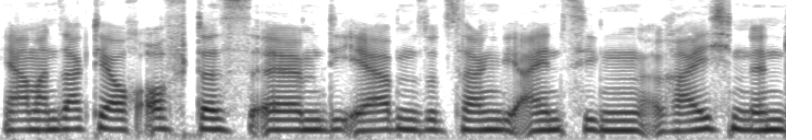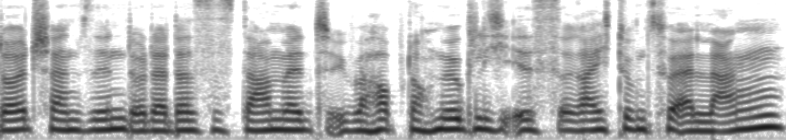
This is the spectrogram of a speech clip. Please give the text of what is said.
Ja, man sagt ja auch oft, dass ähm, die Erben sozusagen die einzigen Reichen in Deutschland sind oder dass es damit überhaupt noch möglich ist, Reichtum zu erlangen.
